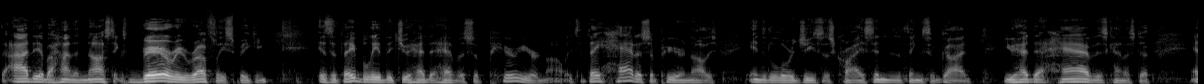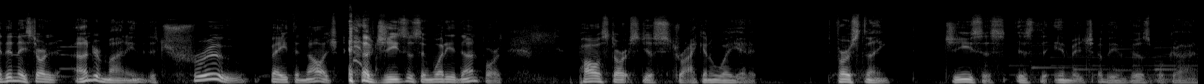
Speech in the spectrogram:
the idea behind the Gnostics, very roughly speaking, is that they believed that you had to have a superior knowledge, that they had a superior knowledge into the Lord Jesus Christ, into the things of God. You had to have this kind of stuff. And then they started undermining the true faith and knowledge of Jesus and what he had done for us. Paul starts just striking away at it. First thing, Jesus is the image of the invisible God.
